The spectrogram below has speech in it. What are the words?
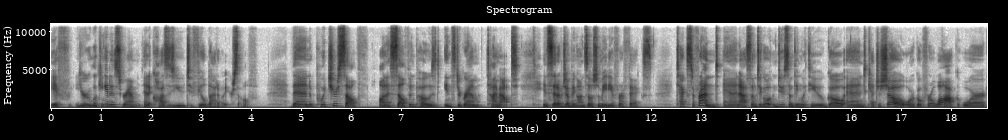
If you're looking at Instagram and it causes you to feel bad about yourself, then put yourself on a self imposed Instagram timeout. Instead of jumping on social media for a fix, text a friend and ask them to go out and do something with you. Go and catch a show or go for a walk. Or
